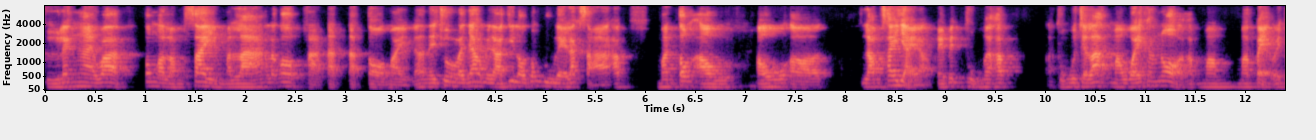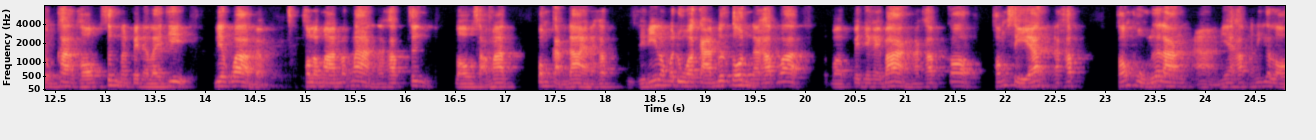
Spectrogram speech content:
คือเรียกง่ายว่าต้องเอาลำไส้มาล้างแล้วก็ผ่าตัดตัดต่อใหม่แล้วในช่วงระยะเวลาที่เราต้องดูแลรักษาครับ มันต้องเอาเอาเอ่อลำไส้ใหญ่อะไปเป็นถุงนะครับถุงอุจจาระมาไว้ข้างนอกครับมามาแปะไว้ตรงข้างท้อง ซึ่งมันเป็นอะไรที่เรียกว่าแบบทรมานมากๆนะครับ ซึ่งเราสามารถป้องกันได้นะครับ ทีนี้เรามาดูอาการเบื้องต้นนะครับ ว่าเป็นยังไงบ้างนะครับ ก็ท้องเสียนะครับ ท้องผูกเรื้อรังอ่าเนี่ยครับอันนี้ก็เรา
